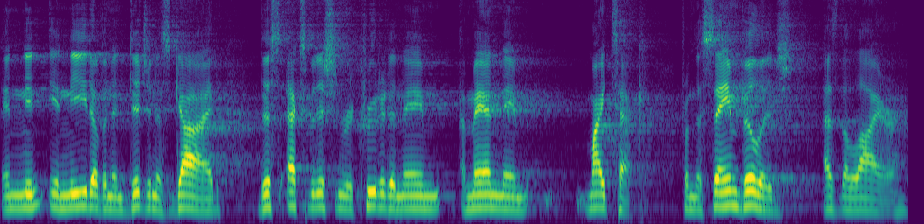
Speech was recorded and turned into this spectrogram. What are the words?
in, in need of an indigenous guide. This expedition recruited a, name, a man named Maitek from the same village as the liar.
